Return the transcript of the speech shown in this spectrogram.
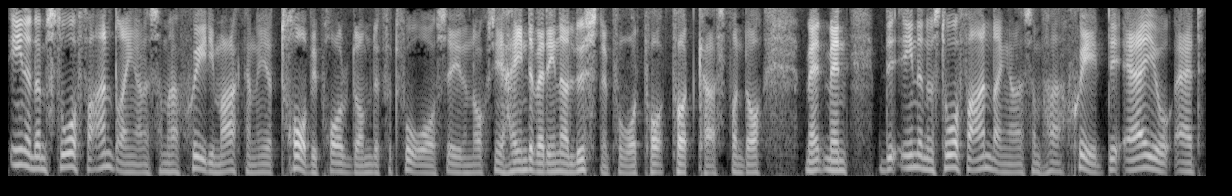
en av de stora förändringarna som har skett i marknaden, jag tror vi pratade om det för två år sedan också, jag har inte varit inne och lyssnat på vårt podcast från då, men, men det, en av de stora förändringarna som har skett, det är ju att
